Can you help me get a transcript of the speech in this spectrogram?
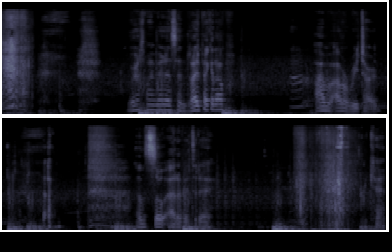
Where's my medicine? Did I pick it up? I'm, I'm a retard. I'm so out of it today. Okay.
